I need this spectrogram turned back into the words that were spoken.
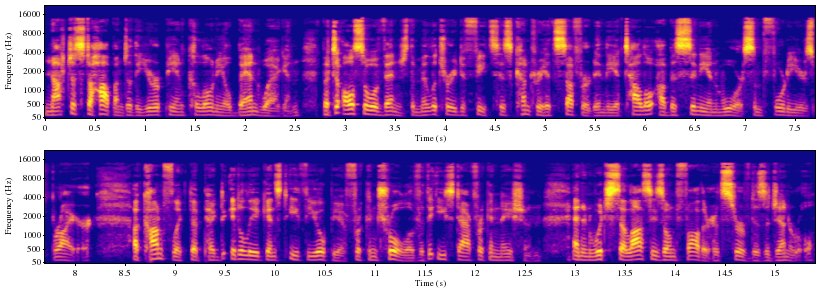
not just to hop onto the European colonial bandwagon, but to also avenge the military defeats his country had suffered in the Italo Abyssinian War some 40 years prior, a conflict that pegged Italy against Ethiopia for control over the East African nation, and in which Selassie's own father had served as a general.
